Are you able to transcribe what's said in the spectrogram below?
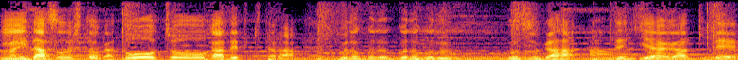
言い出す人が同調が出てきたらぐるぐるぐるぐる渦が出来上がって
